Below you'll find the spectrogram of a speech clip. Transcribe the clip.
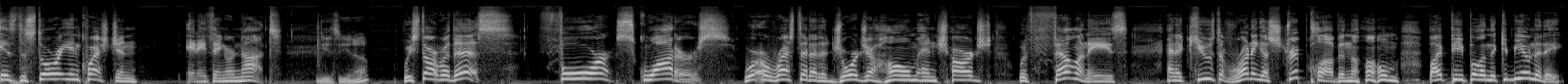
Is the story in question anything or not? Easy enough. We start with this. Four squatters were arrested at a Georgia home and charged with felonies and accused of running a strip club in the home by people in the community.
